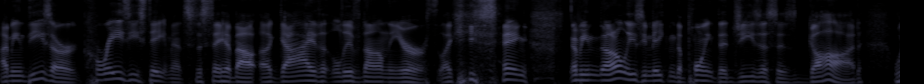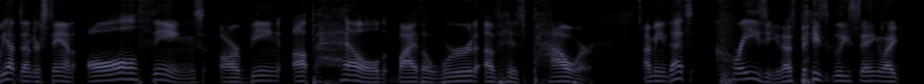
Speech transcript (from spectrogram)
I mean, these are crazy statements to say about a guy that lived on the earth. Like he's saying, I mean, not only is he making the point that Jesus is God, we have to understand all things are being upheld by the word of his power. I mean, that's crazy. That's basically saying like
